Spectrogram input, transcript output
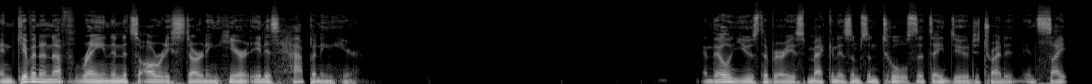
and given enough rain, and it's already starting here. It is happening here. And they'll use the various mechanisms and tools that they do to try to incite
